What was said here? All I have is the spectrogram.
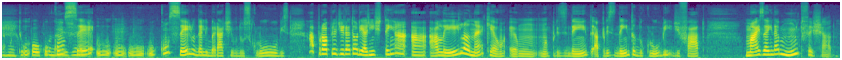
é muito o, pouco, o, né, conselho, o, o, o, conselho deliberativo dos clubes, a própria diretoria. A gente tem a, a, a Leila, né, que é, é um, uma presidenta, a presidenta do clube, de fato, mas ainda é muito fechado.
